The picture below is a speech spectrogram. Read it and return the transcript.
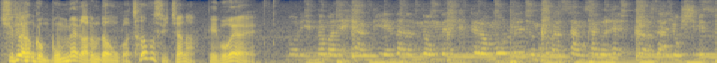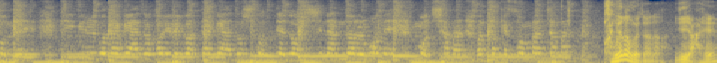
중요한 건 몸매가 아름다운 거야. 쳐다볼 수 있잖아. 그게 뭐가 야 해 머리 너만의 향기에 나는 녹네. 때로 몰래 은큼한 상상을 해. 그러다 욕심이 솟네. TV를 보다가도 거리를 걷다가도 시도 때도 없이 난 너를 원해. 못 참아. 어떻게 손만 잡아? 당연한 거잖아. 이게 야해?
